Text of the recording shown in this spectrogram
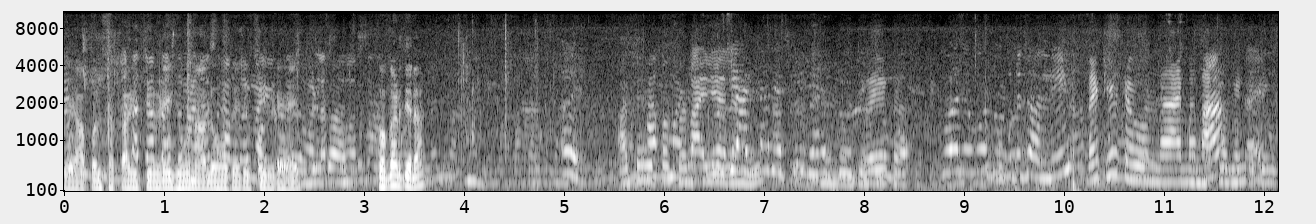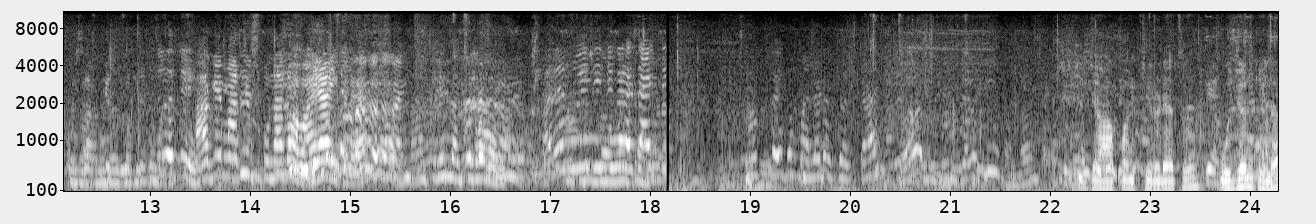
ते आपण सकाळी चिरडे घेऊन आलो होते ते चिरडे आहेत. पकडते ना ज्या आपण चिरड्याचं पूजन केलं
